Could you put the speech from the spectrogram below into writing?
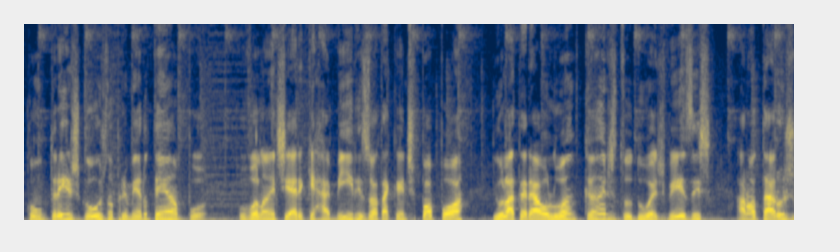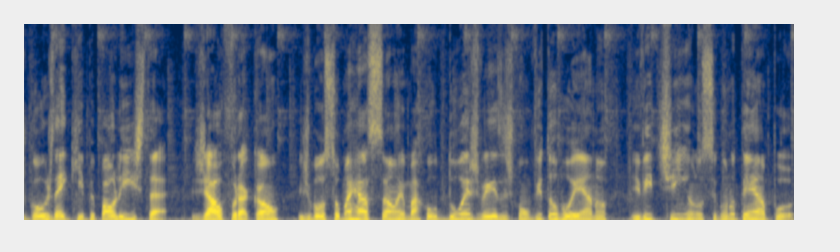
com três gols no primeiro tempo. O volante Eric Ramírez, o atacante Popó e o lateral Luan Cândido, duas vezes, anotaram os gols da equipe paulista. Já o Furacão esboçou uma reação e marcou duas vezes com Vitor Bueno e Vitinho no segundo tempo.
